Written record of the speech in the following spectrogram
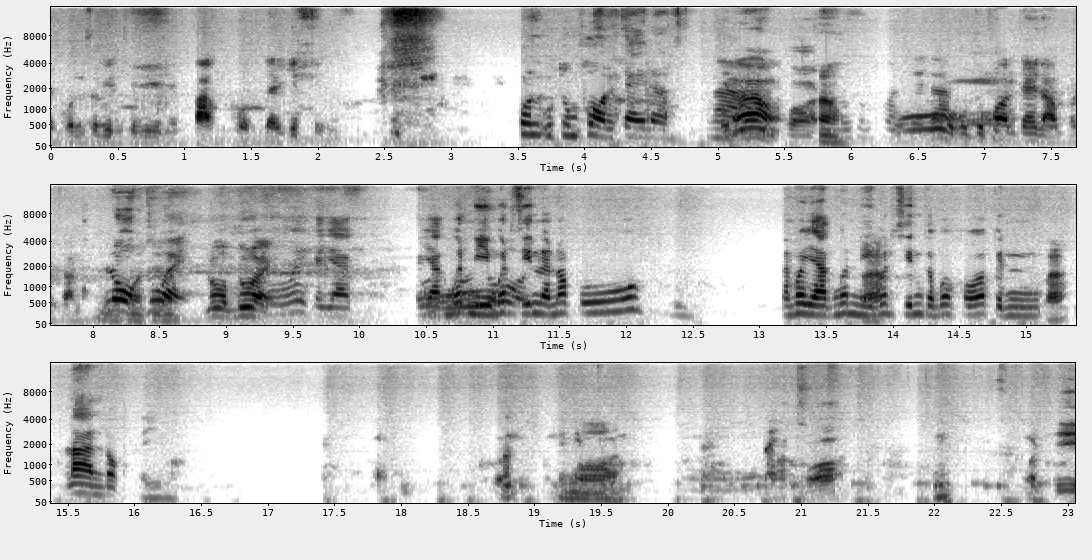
แต่คนสุรินทร์บุรีเนี่ยปากโกรธใจยึดถึงคนอุทุมพรใจดอ้าวพออ้าวำอุทุมพรโอ้ใจดอุปกรณ์ใจดำประกันำโลภด้วยโลภด้วยโอ้ยก็อยากก็อยากมืดหนีมืดสินแหล้วเนาะปูแต่พออยากมืดหนีมืดสินก็บ่ขอเป็นปะล้านดอกได้อยู่เป็นยังไงอหมวดที่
